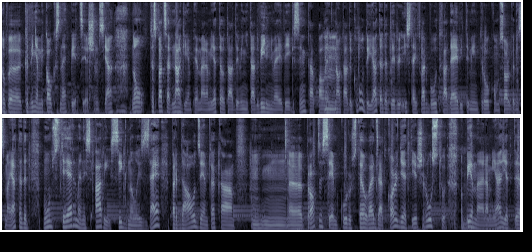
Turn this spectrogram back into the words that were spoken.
nu, kad viņam ir kaut kas nepieciešams. Ja? Nu, tas pats ar nagiem, piemēram, ja tev tādi, tādi viļņveidīgi, zin, tā paliek, mm. nav tāda gludi, ja? tad, tad ir izteikti varbūt kā D vitamīna trūkums organismā. Ja? Tad, tad mūsu ķermenis arī signalizē par daudziem kā, mm, procesiem, kurus tev vajadzētu korģēt tieši ar uzturu. Nu, piemēram, ja, ja, te,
